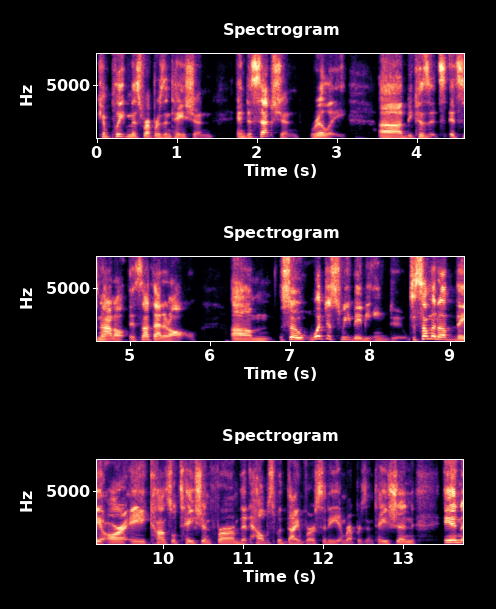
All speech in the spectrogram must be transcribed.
complete misrepresentation and deception, really, uh, because it's it's not all it's not that at all. Um, so what does Sweet Baby Inc. do? To sum it up, they are a consultation firm that helps with diversity and representation in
